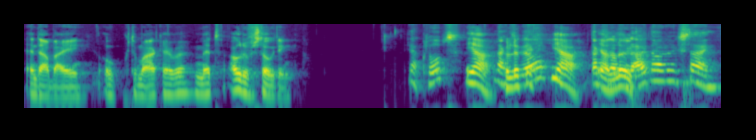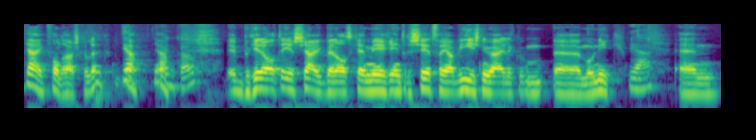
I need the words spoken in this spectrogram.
en daarbij ook te maken hebben met ouderverstoting. Ja, klopt. Ja, gelukkig. Ja, Dank ja, leuk. voor de uitnodiging, Stijn. Ja, ik vond het hartstikke leuk. Ja, ja, ik ook. Ik begin altijd eerst, ja, ik ben altijd meer geïnteresseerd van, ja, wie is nu eigenlijk uh, Monique? Ja. En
